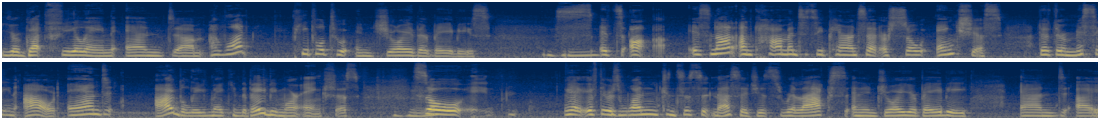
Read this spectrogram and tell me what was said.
your gut feeling. And um, I want people to enjoy their babies. Mm-hmm. It's, uh, it's not uncommon to see parents that are so anxious that they're missing out. And I believe making the baby more anxious. Mm-hmm. So, yeah, if there's one consistent message, it's relax and enjoy your baby and uh,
